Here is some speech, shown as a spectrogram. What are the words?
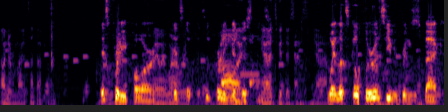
Oh, never mind. It's not that far. It's pretty far. Wait, wait, where it's, are we? A, it's a pretty oh, good distance. Yeah, that's a good distance. Yeah. Wait, let's go through and see if it brings us back.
